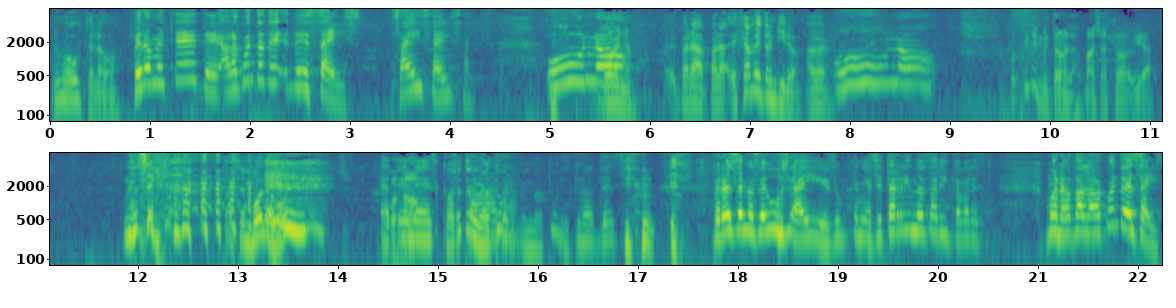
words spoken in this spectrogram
No me gusta el agua. Pero metete, a la cuenta de, de seis. Seis, seis, seis. Uno. Bueno, pará, pará. Déjame tranquilo. A ver. Uno. ¿Por qué no inventaron las mallas todavía? No sé. ¿Estás en bola vos? La ¿Vos no? tenés Yo tengo una, túnica. No te Pero ese no se usa ahí, es un genial. Se está riendo Sarita, parece. Bueno, dale, a la cuenta de seis.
